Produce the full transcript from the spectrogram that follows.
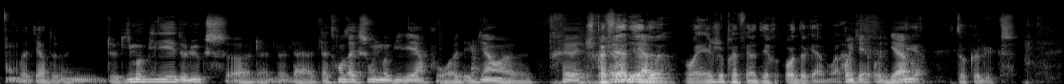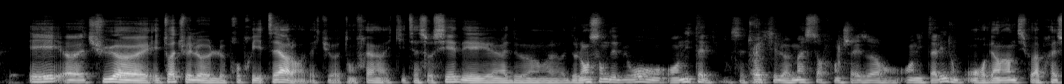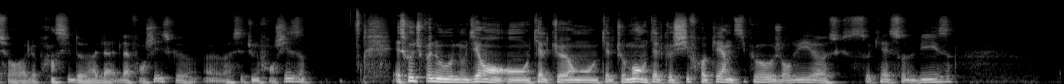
on va dire, de, de l'immobilier de luxe, euh, de, la, de, la, transaction immobilière pour euh, des biens très, je préfère dire, ouais, je préfère dire haut de gamme, voilà. Ok, haut de gamme. Plutôt que luxe. Et euh, tu euh, et toi tu es le, le propriétaire alors avec euh, ton frère qui t'est associé des, de, de l'ensemble des bureaux en, en Italie. C'est toi qui es le master franchiser en, en, Italie. Donc on reviendra un petit peu après sur le principe de, la, de la, franchise que c'est une franchise. Est-ce que tu peux nous, nous dire en, en, quelques en quelques mots, en quelques chiffres clés un petit peu aujourd'hui ce qu'est Sotheby's?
